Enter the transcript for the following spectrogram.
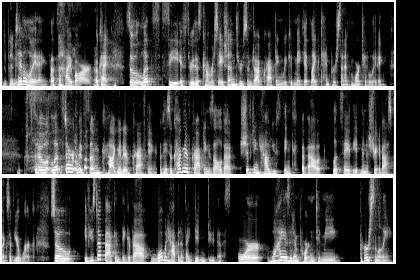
depending titillating. That's a high bar. Okay. So let's see if through this conversation through some job crafting we could make it like 10% more titillating. So let's start with some cognitive crafting. Okay. So cognitive crafting is all about shifting how you think about let's say the administrative aspects of your work. So if you step back and think about what would happen if i didn't do this? Or why is it important to me personally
